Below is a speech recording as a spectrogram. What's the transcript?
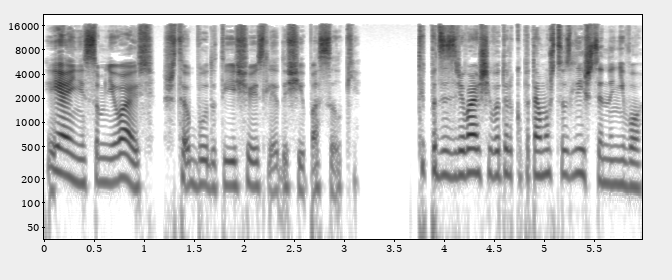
Я и не сомневаюсь, что будут еще и следующие посылки». «Ты подозреваешь его только потому, что злишься на него».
